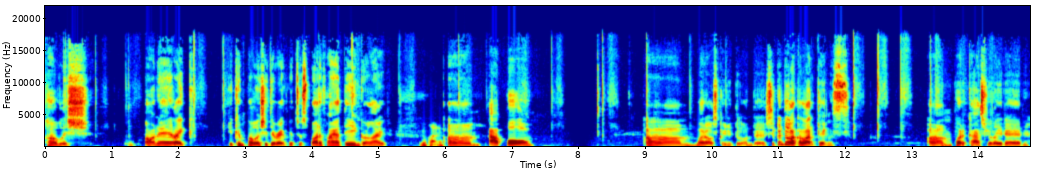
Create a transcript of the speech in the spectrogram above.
publish on it, like you can publish it directly to Spotify, I think, or like Okay. um Apple. Um, what else can you do on this? You can do like a lot of things. Um, podcast related.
